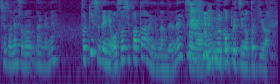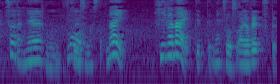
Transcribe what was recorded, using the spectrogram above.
ちょっとねそのなんかね時すでに遅しパターンなんだよね。その無告知の時は、そうだね。うん、もう失礼しました。ない日がないって言ってね。そうそうあやべっつって。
